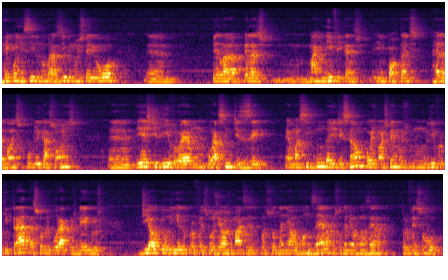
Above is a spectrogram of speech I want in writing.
reconhecido no Brasil e no exterior é, pela, pelas magníficas importantes, relevantes publicações. É, este livro é um, por assim dizer, é uma segunda edição, pois nós temos um livro que trata sobre buracos negros de autoria do professor George Matos e do professor Daniel Vanzella. Professor Daniel Vanzella, professor,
